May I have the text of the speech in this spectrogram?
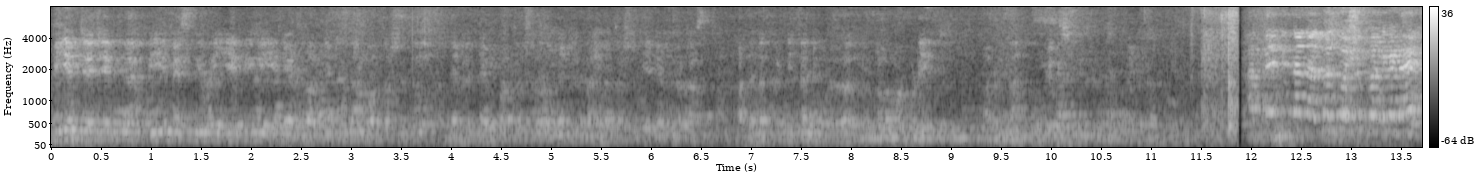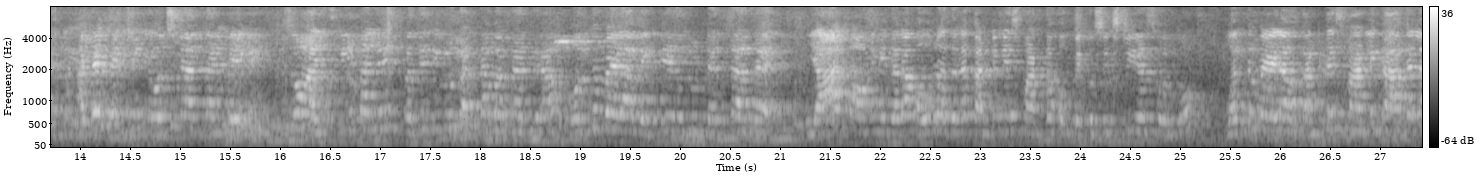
P M J J B Y P M S B Y A B Y ಏನು ಹೇಳಿದ್ರು ಹದಿನೆಂಟರಿಂದ ನಲ್ವತ್ತು ವರ್ಷದ್ದು, ಹದಿನೆಂಟರಿಂದ ಎಪ್ಪತ್ತು ವರ್ಷದ್ದು, ಹದಿನೆಂಟರಿಂದ ಐವತ್ತು ವರ್ಷದ್ದು ಏನು ಹೇಳಿದ್ರಲ್ಲ ಅದನ್ನು ಖಂಡಿತ ನೀವು ಎನ್ರೋಲ್ ಮಾಡ್ಕೊಳ್ಳಿ ಅದನ್ನು ಉಪಯೋಗಿಸಿ ಹದಿನೆಂಟರಿಂದ ನಲವತ್ತು ವರ್ಷದೊಳಗಡೆ ಅಟಲ್ ಪೆನ್ಷನ್ ಯೋಜನೆ ಅಂತ ಹೇಳಿ ಸೊ ಆ ಸ್ಕೀಮ್ ಅಲ್ಲಿ ಪ್ರತಿ ತಿಂಗಳು ಕಟ್ತಾ ಬರ್ತಾ ಇರ್ತೀರಾ ಒಂದು ವೇಳೆ ಆ ವ್ಯಕ್ತಿ ಏನಾದ್ರು ಡೆತ್ ಆದ್ರೆ ಯಾರು ನಾಮಿನಿ ಇದಾರ ಅವರು ಅದನ್ನ ಕಂಟಿನ್ಯೂಸ್ ಮಾಡ್ತಾ ಹೋಗ್ಬೇಕು ಸಿಕ್ಸ್ಟಿ ಇಯರ್ಸ್ ವರೆಗೂ ಒಂದು ವೇಳೆ ಅವ್ರು ಕಂಟಿನ್ಯೂಸ್ ಮಾಡ್ಲಿಕ್ಕೆ ಆಗಲ್ಲ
